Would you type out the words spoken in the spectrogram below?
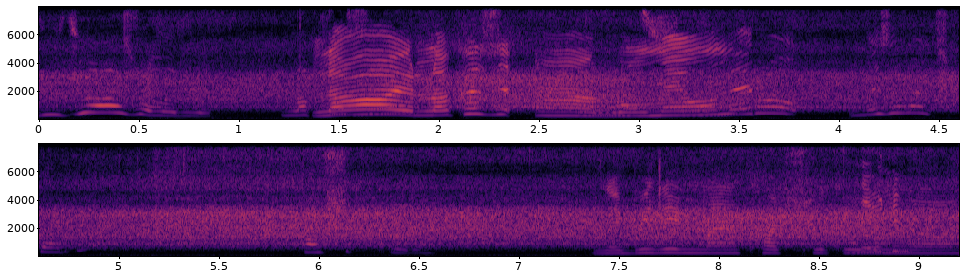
Gücü az olabilir. Lacazette- La hayır Lacazette. Ha, Romeo Romero ne zaman çıkardı? Kaçlık dedi. ne bileyim ben kaçlık bileyim. ya.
